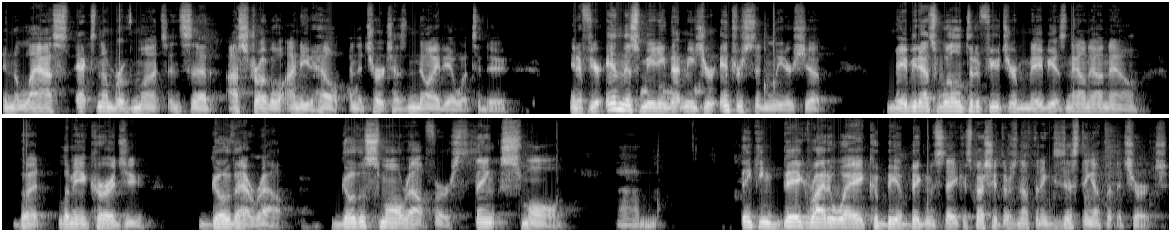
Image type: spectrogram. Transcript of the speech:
in the last X number of months and said, I struggle, I need help. And the church has no idea what to do. And if you're in this meeting, that means you're interested in leadership. Maybe that's well into the future. Maybe it's now, now, now. But let me encourage you go that route. Go the small route first. Think small. Um, thinking big right away could be a big mistake, especially if there's nothing existing up at the church.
